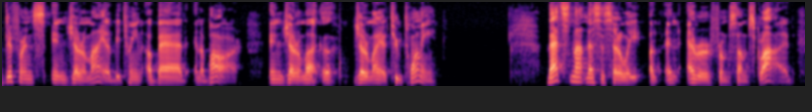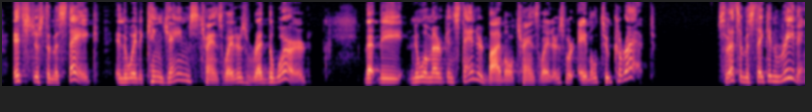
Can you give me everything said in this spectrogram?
difference in Jeremiah between abad and abar, in Jeremiah uh, Jeremiah 220, that's not necessarily a, an error from some scribe. It's just a mistake in the way the King James translators read the word that the New American Standard Bible translators were able to correct. So that's a mistake in reading.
